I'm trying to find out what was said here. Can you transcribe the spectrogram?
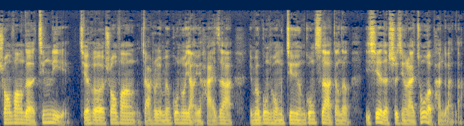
双方的经历结合，双方假如说有没有共同养育孩子啊，有没有共同经营公司啊等等一系列的事情来综合判断的，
